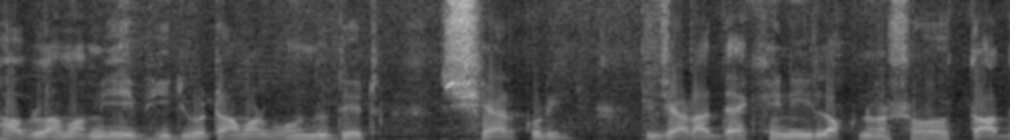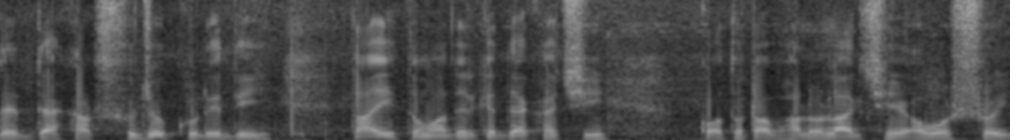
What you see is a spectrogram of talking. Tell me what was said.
ভাবলাম আমি এই ভিডিওটা আমার বন্ধুদের শেয়ার করি। যারা দেখেনি লখনৌ শহর, তাদের দেখার সুযোগ করে দিই। তাই তোমাদেরকে দেখাচ্ছি কতটা ভালো লাগছে অবশ্যই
